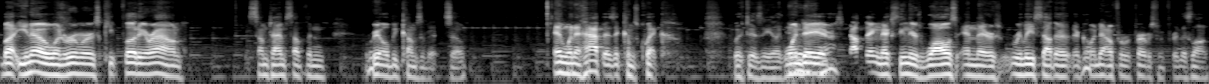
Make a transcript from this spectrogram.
But you know, when rumors keep floating around, sometimes something real becomes of it. So, and when it happens, it comes quick with Disney. Like one day Yeah. there's nothing, next thing there's walls, and there's release out there that they're going down for refurbishment for this long.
